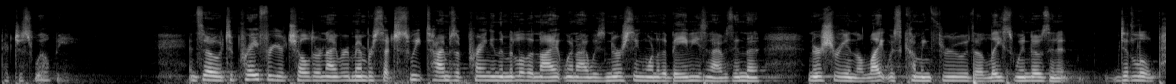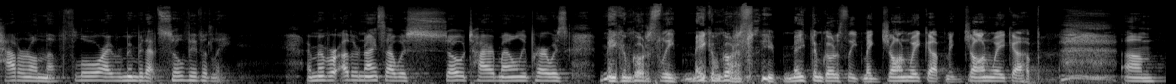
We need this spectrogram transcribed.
There just will be. And so to pray for your children, I remember such sweet times of praying in the middle of the night when I was nursing one of the babies and I was in the nursery and the light was coming through the lace windows and it did a little pattern on the floor. I remember that so vividly. I remember other nights I was so tired. My only prayer was, make him go to sleep, make him go to sleep, make them go to sleep, make John wake up, make John wake up. Um,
